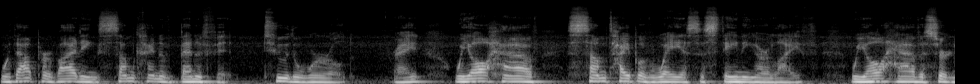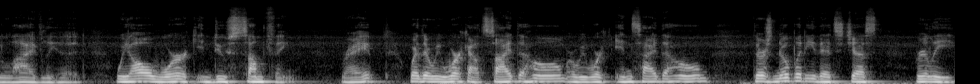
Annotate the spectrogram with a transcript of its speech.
without providing some kind of benefit to the world, right? We all have some type of way of sustaining our life. We all have a certain livelihood. We all work and do something, right? Whether we work outside the home or we work inside the home, there's nobody that's just really,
